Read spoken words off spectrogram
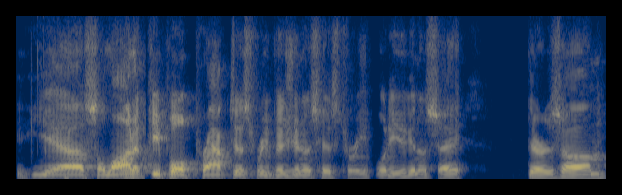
Yes, a lot of people practice revisionist history. What are you going to say? There's, um,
